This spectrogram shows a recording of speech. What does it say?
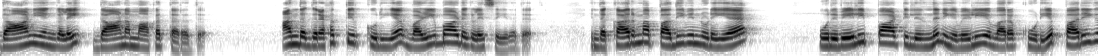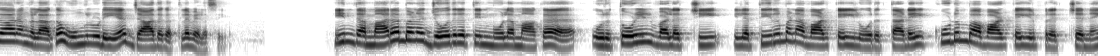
தானியங்களை தானமாக தருது. அந்த கிரகத்திற்குரிய வழிபாடுகளை செய்கிறது இந்த கர்ம பதிவினுடைய ஒரு வெளிப்பாட்டிலிருந்து நீங்கள் வெளியே வரக்கூடிய பரிகாரங்களாக உங்களுடைய ஜாதகத்தில் வேலை செய்யும். இந்த மரபணு ஜோதிடத்தின் மூலமாக ஒரு தொழில் வளர்ச்சி இல்லை திருமண வாழ்க்கையில் ஒரு தடை குடும்ப வாழ்க்கையில் பிரச்சனை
